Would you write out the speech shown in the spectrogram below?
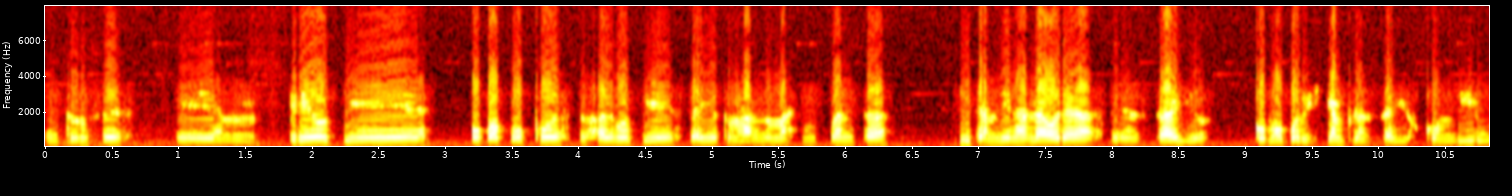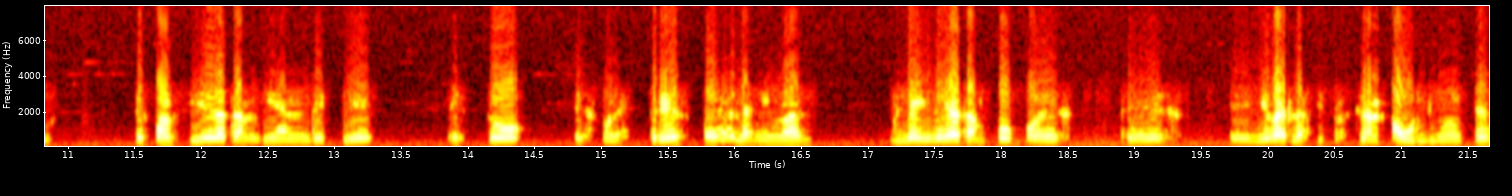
Entonces, eh, creo que poco a poco esto es algo que se ha ido tomando más en cuenta y también a la hora de hacer ensayos, como por ejemplo ensayos con virus, se considera también de que esto es un estrés para el animal y la idea tampoco es, es eh, llevar la situación a un límite,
